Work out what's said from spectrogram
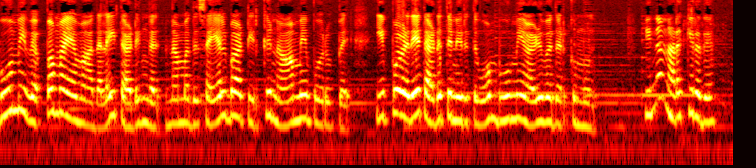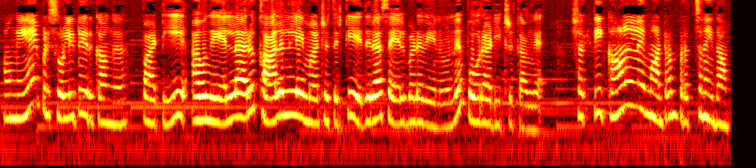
பூமி வெப்பமயமாதலை தடுங்கள். நமது செயல்பாட்டிற்கு நாமே பொறுப்பு. இப்பொழுதே தடுத்து நிறுத்துவோம் பூமி அழுவதற்கு முன். என்ன நடக்கிறது? அவங்க ஏன் இப்படி சொல்லிட்டே இருக்காங்க? பாட்டி அவங்க எல்லாரும் காலநிலை மாற்றத்திற்கு எதிரா செயல்பட வேணும்னு போராடிட்டு இருக்காங்க. சக்தி காலநிலை மாற்றம் பிரச்சனை தான்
